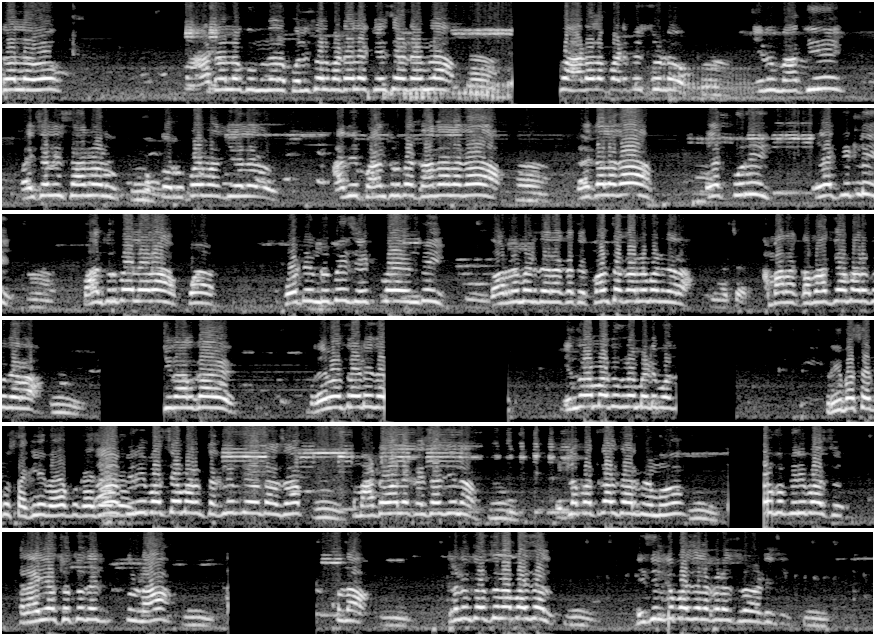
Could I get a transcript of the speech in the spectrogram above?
ఆటోల్లో ఆటోలకు ముందర పోలీసు వాళ్ళు పట్టాలే కేసీఆర్ టైంలో ఆ, ఆటోలకు పడిపిస్తుండు నేను మాకి పైసలు ఇస్తాడు ఒక్క రూపాయి మాకు ఇవ్వలేదు అది పాంచ్ రూపాయ खाना लगा ఆ, पैसा लगा एक पूरी एक इडली ఆ. पाँच रुपए ले रहा fourteen rupees at M P government दे रहा कहते कौन सा गवर्नमेंट दे रहा అచ్చా हमारा कमा के हमारे को दे रहा ఉమ్, चिराल का है रेवंत रेड्डी दे इंदिरा दुगना बेटी बोल फ्री बस है कुछ तकलीफ है आपको कैसे हाँ, फ्री बस से हमारा तकलीफ नहीं होता साहब हम ऑटो वाले कैसा जीना ఇట్లా బతకాలి సార్ మేము ఫ్రీ బస్ అయ్యా సొత్తు తెచ్చుకున్నా ఇక్కడ నుంచి వస్తున్నా పైసలు డీజిల్కి పైసలు ఎక్కడ వస్తున్నా డీజిల్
